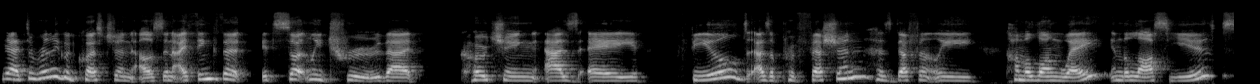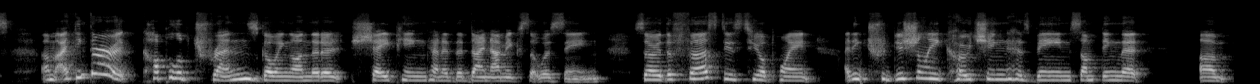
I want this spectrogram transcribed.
Yeah, it's a really good question, Alison. I think that it's certainly true that coaching as a field, as a profession, has definitely come a long way in the last years. Um, I think there are a couple of trends going on that are shaping kind of the dynamics that we're seeing. So the first is to your point, I think traditionally coaching has been something that um,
